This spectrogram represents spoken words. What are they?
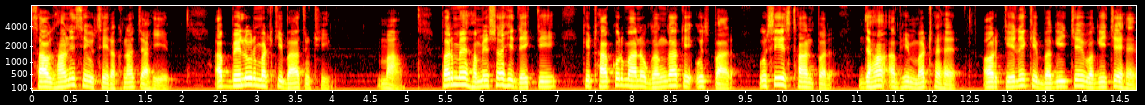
सावधानी से उसे रखना चाहिए। अब बेलूर मठ की बात उठी। माँ, पर मैं हमेशा ही देखती कि ठाकुर मानो गंगा के उस पार, उसी स्थान पर, जहाँ अभी मठ है और केले के बगीचे बगीचे हैं।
